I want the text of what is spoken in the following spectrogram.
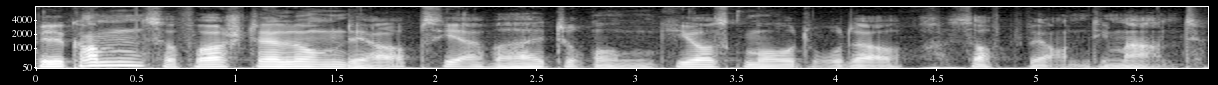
Willkommen zur Vorstellung der OPSI-Erweiterung Kiosk Mode oder auch Software on Demand.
